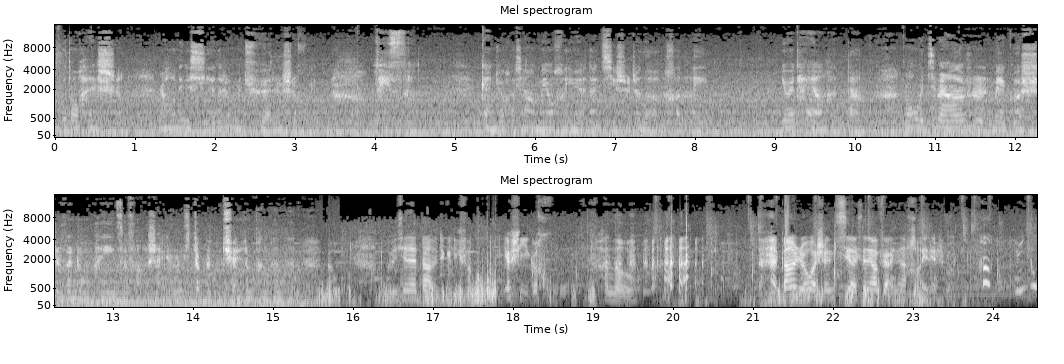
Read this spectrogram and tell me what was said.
部都汗湿了，然后那个鞋子上面全是灰，累死了。感觉好像没有很远，但其实真的很累，因为太阳很大。然后我基本上都是每隔十分钟喷一次防晒，然后整个全身喷喷喷。然后我们现在到了这个地方又是一个湖。Hello。刚刚惹我生气了，现在要表现的好一点是吗？哼，没用。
